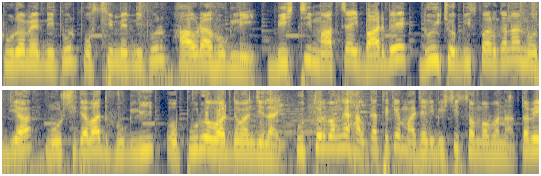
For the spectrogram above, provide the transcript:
পূর্ব মেদিনীপুর, পশ্চিম মেদিনীপুর, হাওড়া, হুগলি। বৃষ্টি মাত্রায় বাড়বে দুই চব্বিশ পরগনা, নদিয়া, মুর্শিদাবাদ, হুগলি ও পূর্ব বর্ধমান জেলায়। উত্তরবঙ্গে হালকা থেকে মাঝারি বৃষ্টির সম্ভাবনা, তবে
